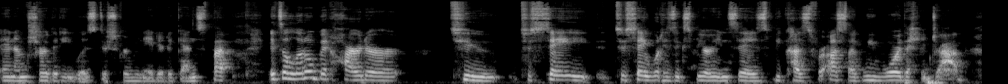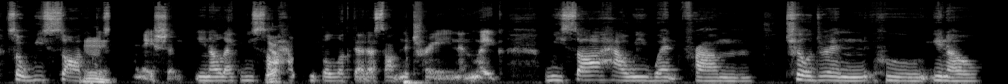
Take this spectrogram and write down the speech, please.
and I'm sure that he was discriminated against, but it's a little bit harder to to say to say what his experience is because for us like we wore the hijab so we saw the mm. discrimination you know like we saw yeah. how people looked at us on the train and like we saw how we went from children who you know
